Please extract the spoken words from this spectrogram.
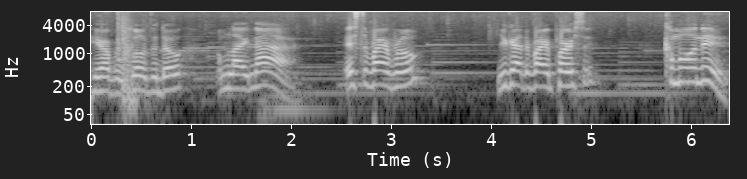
He up and close the door. I'm like, nah, it's the right room. You got the right person. Come on in.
